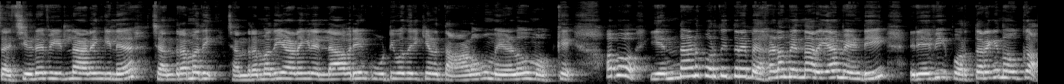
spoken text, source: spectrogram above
സച്ചിയുടെ വീട്ടിലാണെങ്കിൽ ചന്ദ്രമതി ചന്ദ്രമതി ആണെങ്കിൽ എല്ലാവരെയും കൂട്ടി വന്നിരിക്കുകയാണ് താളവും മേളവും ഒക്കെ. അപ്പോൾ എന്താണ് പുറത്ത് ഇത്ര ബഹളം എന്നറിയാൻ വേണ്ടി രവി പുറത്തിറങ്ങി നോക്കുക.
